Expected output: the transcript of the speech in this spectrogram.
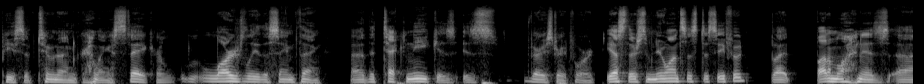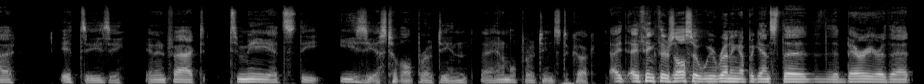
piece of tuna and grilling a steak are largely the same thing. Uh, the technique is is very straightforward. Yes, there's some nuances to seafood, but bottom line is uh, it's easy. And in fact, to me, it's the easiest of all protein animal proteins to cook. I, I think there's also we're running up against the the barrier that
